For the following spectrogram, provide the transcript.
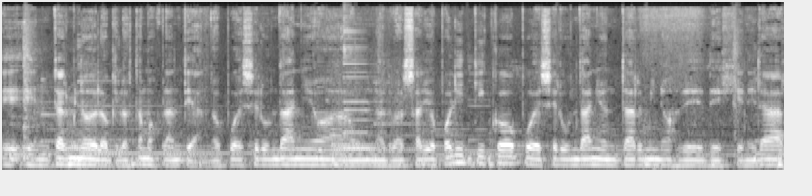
en términos de lo que lo estamos planteando. Puede ser un daño a un adversario político, puede ser un daño en términos de, de generar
